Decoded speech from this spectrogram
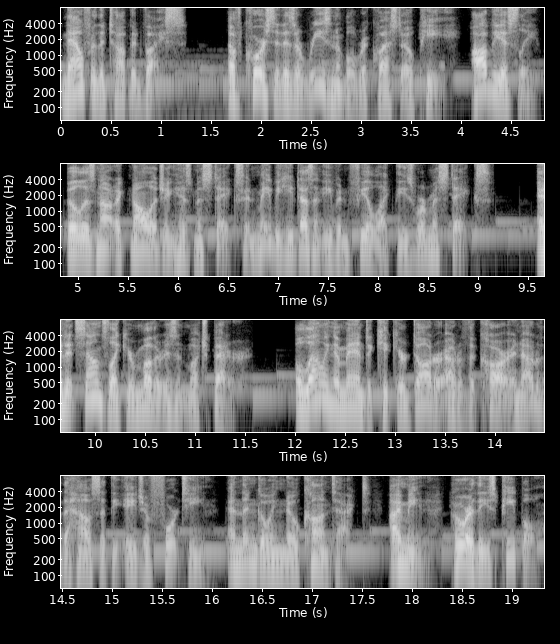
Now for the top advice. Of course, it is a reasonable request, OP. Obviously, Bill is not acknowledging his mistakes, and maybe he doesn't even feel like these were mistakes. And it sounds like your mother isn't much better. Allowing a man to kick your daughter out of the car and out of the house at the age of 14, and then going no contact. I mean, who are these people?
